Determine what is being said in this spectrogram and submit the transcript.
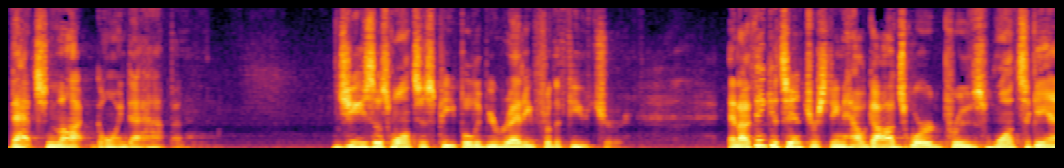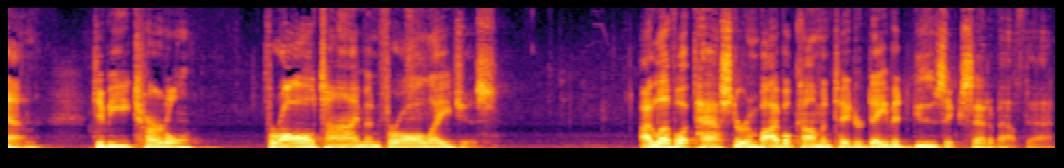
that's not going to happen. Jesus wants his people to be ready for the future. And I think it's interesting how God's word proves once again to be eternal for all time and for all ages. I love what pastor and Bible commentator David Guzik said about that.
